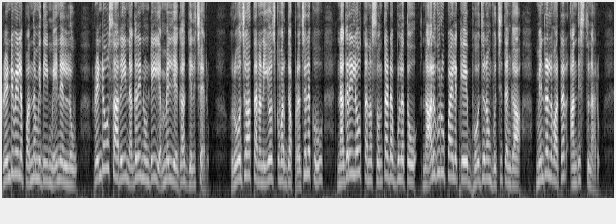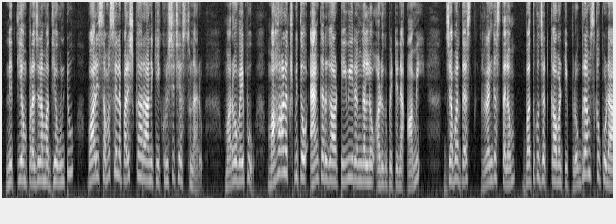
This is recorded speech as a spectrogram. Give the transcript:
రెండువేల పంతొమ్మిది మే నెలలో రెండవసారి నగరి నుండి ఎమ్మెల్యేగా గెలిచారు. రోజా తన నియోజకవర్గ ప్రజలకు నగరిలో తన సొంత డబ్బులతో నాలుగు రూపాయలకే భోజనం ఉచితంగా, మినరల్ వాటర్ అందిస్తున్నారు. నిత్యం ప్రజల మధ్య ఉంటూ వారి సమస్యల పరిష్కారానికి కృషి చేస్తున్నారు. మరోవైపు మహాలక్ష్మితో యాంకర్గా టీవీ రంగంలో అడుగుపెట్టిన ఆమె జబర్దస్త్, రంగస్థలం, బతుకు జట్కా వంటి ప్రోగ్రామ్స్కు కూడా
